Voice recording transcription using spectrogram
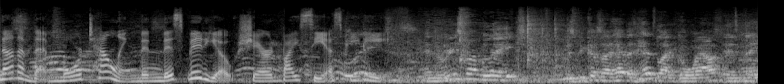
None of them more telling than this video shared by CSPD. And the reason I'm late is because I had a headlight go out and they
